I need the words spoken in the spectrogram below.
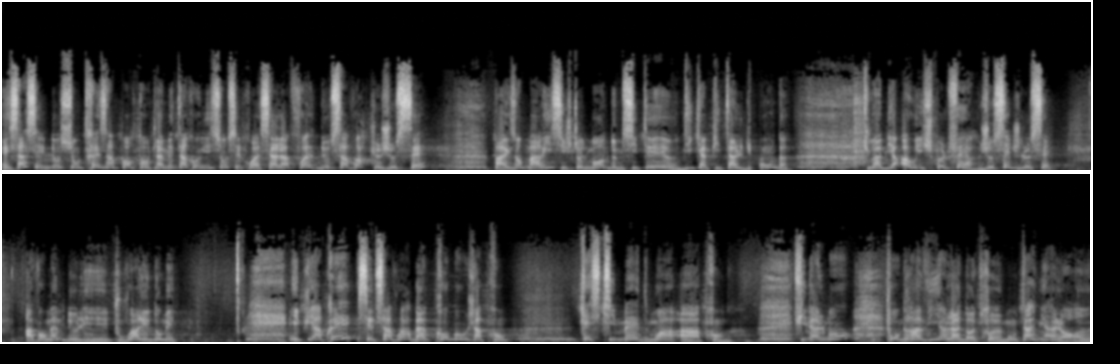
Et ça, c'est une notion très importante. La métacognition, c'est quoi? C'est à la fois de savoir que je sais. Par exemple, Marie, si je te demande de me citer euh, dix capitales du monde, tu vas me dire, ah oui, je peux le faire. Je sais que je le sais. Avant même de les, pouvoir les nommer. Et puis après, c'est de savoir ben, comment j'apprends. Qu'est-ce qui m'aide, moi, à apprendre? Finalement, pour gravir là notre montagne, hein, alors euh,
